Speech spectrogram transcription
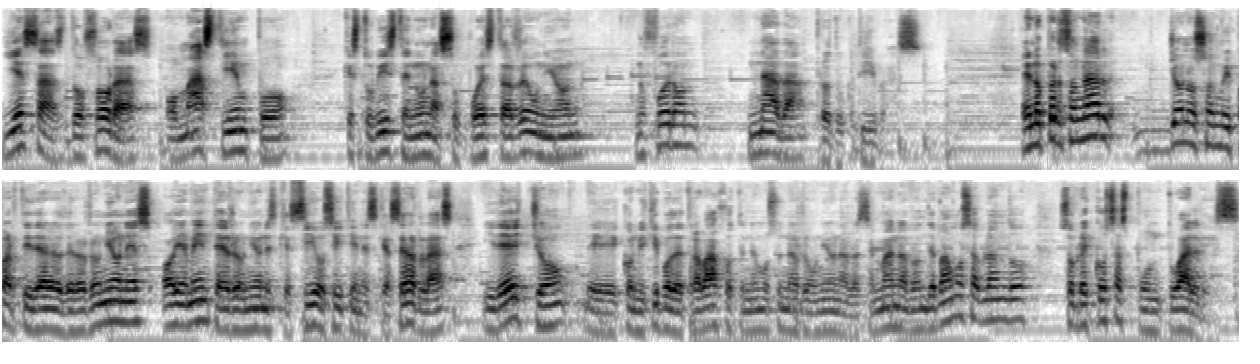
Y esas dos horas o más tiempo que estuviste en una supuesta reunión no fueron nada productivas. En lo personal, yo no soy muy partidario de las reuniones. Obviamente hay reuniones que sí o sí tienes que hacerlas. Y de hecho, eh, con mi equipo de trabajo tenemos una reunión a la semana donde vamos hablando sobre cosas puntuales.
